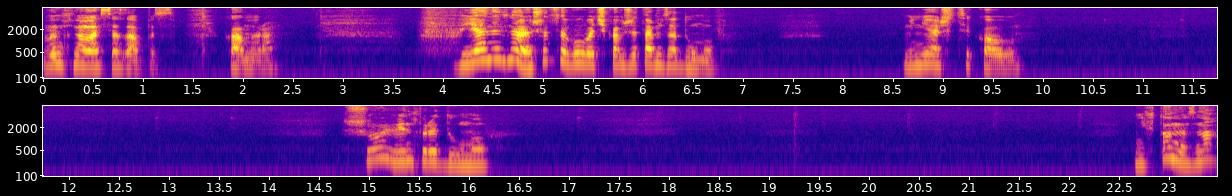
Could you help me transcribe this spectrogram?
вимкнулася запис. Камера. Я не знаю, що це Вовочка вже там задумав. Мені аж цікаво. Що він придумав? Ніхто не зна.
